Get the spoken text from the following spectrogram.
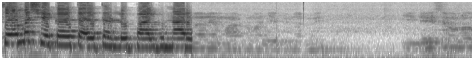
సోమశేఖర్ తదితరులు పాల్గొన్నారు. జీవితాన్ని మాటమని చెప్పినవి ఈ దేశంలో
